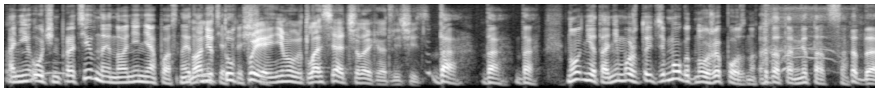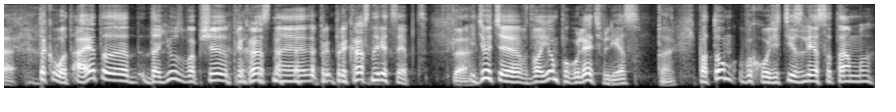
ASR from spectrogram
Они очень противные, но они не опасны. Но они тупые, клещи. они могут лося от человека отличить. Да, да, да. Ну нет, они, может, эти могут, но уже поздно. Куда там метаться? Да. Так вот, а это даю вообще прекрасный, пр- прекрасный рецепт. Идете вдвоем погулять в лес. Так. Потом выходите из леса там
